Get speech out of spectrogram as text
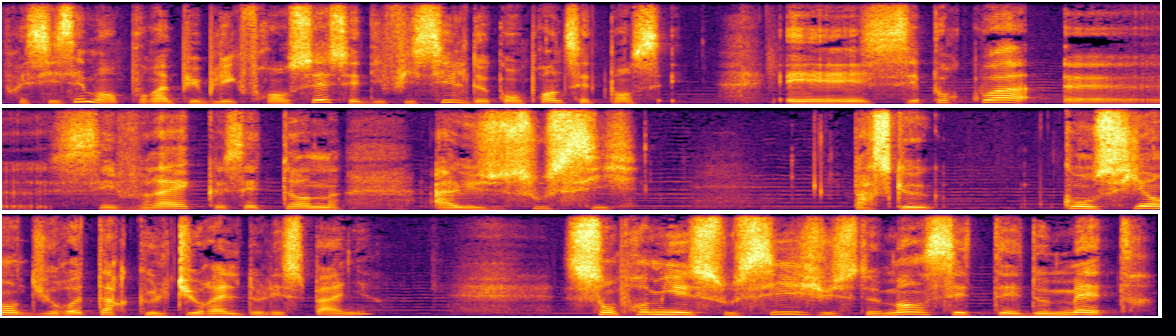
précisément, pour un public français, c'est difficile de comprendre cette pensée. Et c'est pourquoi euh, c'est vrai que cet homme a eu souci. Parce que, conscient du retard culturel de l'Espagne, son premier souci, justement, c'était de mettre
